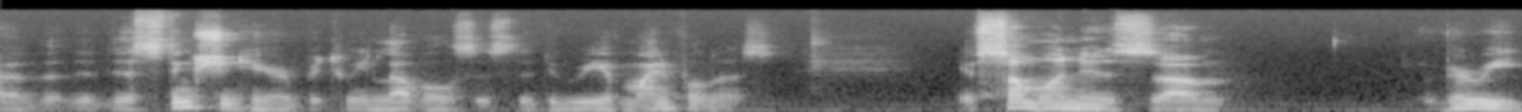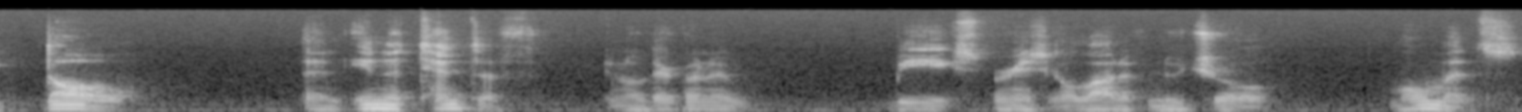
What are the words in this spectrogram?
uh, the, the distinction here between levels is the degree of mindfulness. If someone is um, very dull and inattentive, you know, they're going to be experiencing a lot of neutral moments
